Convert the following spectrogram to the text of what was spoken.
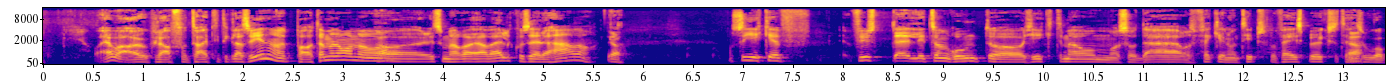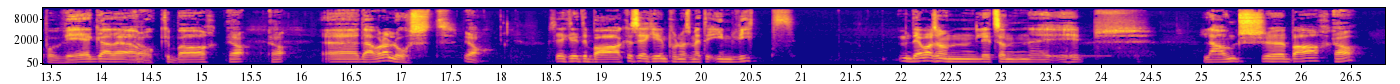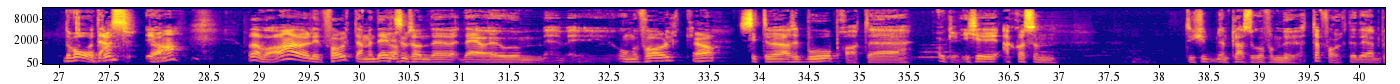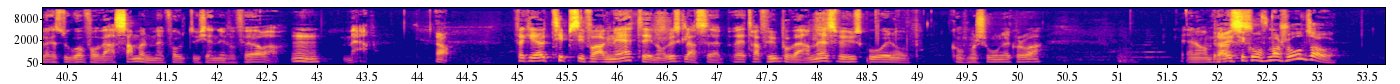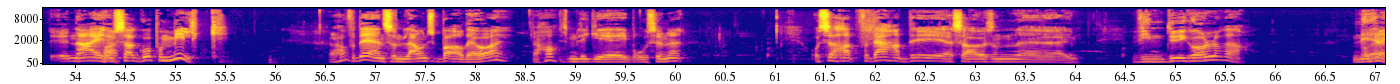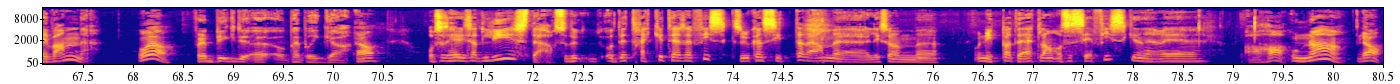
Og jeg var jo klar for å ta et lite glass vin og prate med noen og liksom høre ja vel, hvordan er det her, da? ja. Og så gikk jeg først eh, litt sånn rundt og kikket meg om, og så der, og så fikk jeg noen tips på Facebook, så tenkte jeg Ja. å gå på Vega der, Ja. rockebar. Ja. Ja. Eh, der var det låst. ja. Så gikk jeg litt tilbake, så gikk jeg inn på noe som heter Invit. Men det var sånn litt sånn hip lounge-bar. ja. Det var Og åpent. ja. Og det var jo litt folk der, men det er liksom sånn, det, det er jo eh, unge folk. Ja. Sitter ved hvert sitt bord, prater okay. Ikke akkurat sånn Det er ikke en plass du går for å møte folk, det er en plass du går for å være sammen med folk du kjenner fra før av. Mm. Mer. ja. Fikk jeg tips fra Agnete i norgesklasse. Jeg traff hun på Værnes, for hun skulle i noe konfirmasjon eller hva det var. En annen plass. Reis i konfirmasjon, sa hun. Nei, hun sa gå på Milk. Ja. For det er en sånn loungebar, det òg. Som ligger i Brosundet. Og så had, for der hadde de sa jo sånn eh, vindu i gulvet. Ned okay. i vannet. Oh, ja. For det er bygd på ei brygge. Ja. Og så har de satt lys der, så du, og det trekker til seg fisk. Så du kan sitte der med liksom og nippe til et eller annet, og så se fisken nede Aha. under. Ja.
